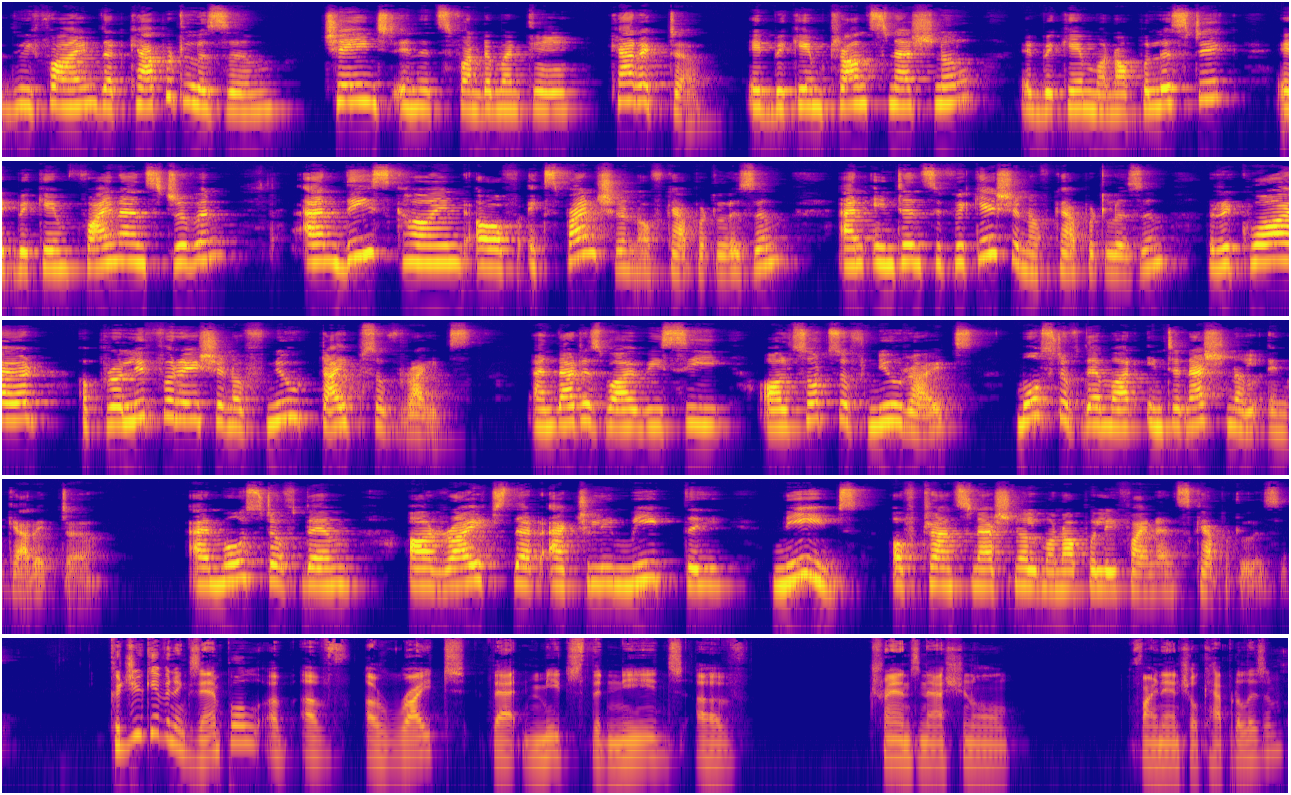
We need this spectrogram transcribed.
we find that capitalism changed in its fundamental character. It became transnational, it became monopolistic, it became finance driven, and these kind of expansion of capitalism and intensification of capitalism required a a proliferation of new types of rights. And that is why we see all sorts of new rights. Most of them are international in character. And most of them are rights that actually meet the needs of transnational monopoly finance capitalism. Could you give an example of, of a right that meets the needs of transnational financial capitalism?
